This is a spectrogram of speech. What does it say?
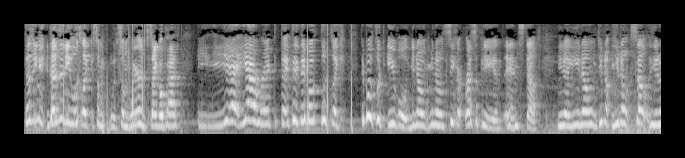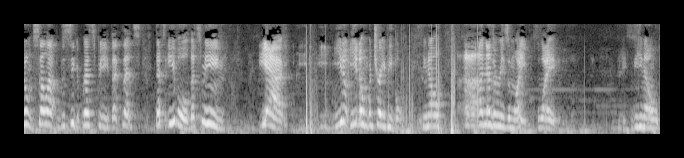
Doesn't he? Doesn't he look like some some weird psychopath? Yeah, yeah, Rick. They, they, they both look like they both look evil. You know, you know, secret recipe and, and stuff. You know, you know, you don't you don't sell you don't sell out the secret recipe. That that's that's evil. That's mean. Yeah, you don't you don't betray people. You know, uh, another reason why why you know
